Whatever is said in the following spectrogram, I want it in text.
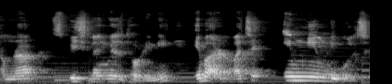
আমরা স্পিচ ল্যাঙ্গুয়েজ ধরিনি। এবার বাচ্চা এমনি এমনি বলছে।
